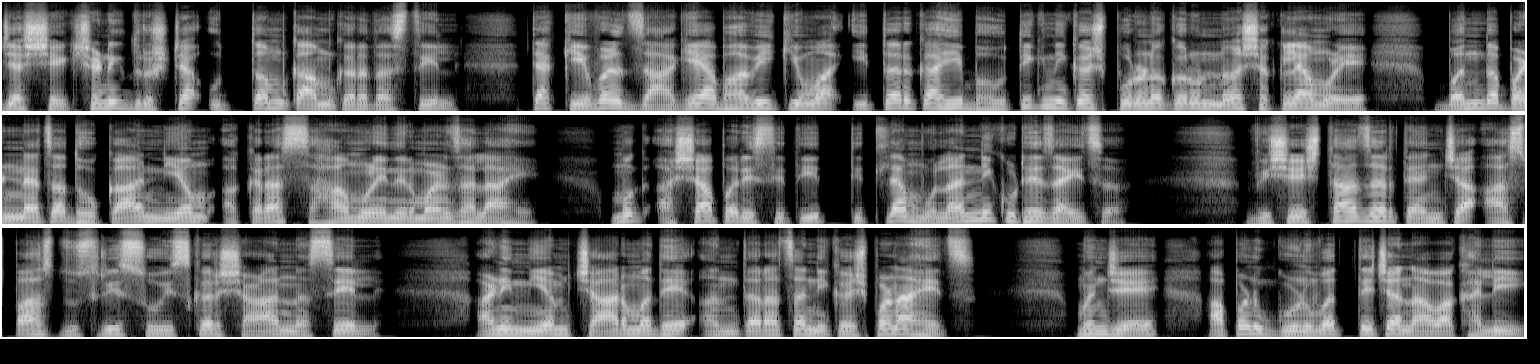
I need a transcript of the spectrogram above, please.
ज्या शैक्षणिकदृष्ट्या उत्तम काम करत असतील त्या केवळ जागेअभावी किंवा इतर काही भौतिक निकष पूर्ण करू न शकल्यामुळे बंद पडण्याचा धोका नियम अकरा सहामुळे निर्माण झाला आहे. मग अशा परिस्थितीत तिथल्या मुलांनी कुठे जायचं? विशेषतः जर त्यांच्या आसपास दुसरी सोयीस्कर शाळा नसेल आणि नियम चारमध्ये अंतराचा निकष पण आहेच. म्हणजे आपण गुणवत्तेच्या नावाखाली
